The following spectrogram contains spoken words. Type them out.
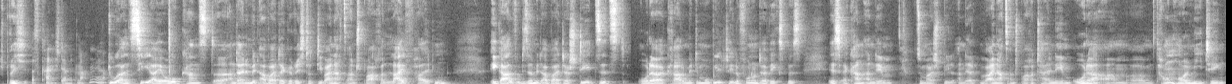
Sprich, was kann ich damit machen? Ja? Du als CIO kannst äh, an deine Mitarbeiter gerichtet die Weihnachtsansprache live halten. Egal, wo dieser Mitarbeiter steht, sitzt oder gerade mit dem Mobiltelefon unterwegs bist, ist, er kann an dem zum Beispiel an der Weihnachtsansprache teilnehmen oder am ähm, Town Hall Meeting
